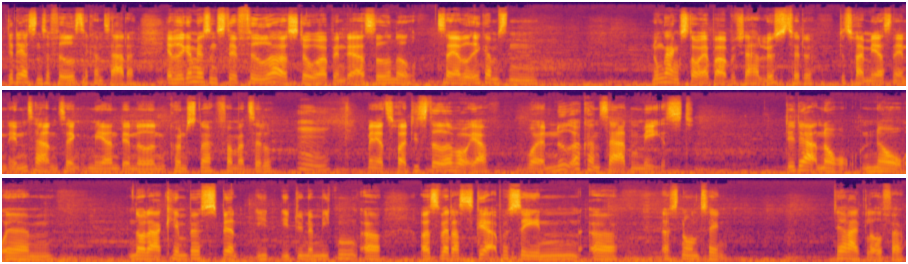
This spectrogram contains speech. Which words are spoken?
Det er det, jeg synes er fedest til koncerter. Jeg ved ikke, om jeg synes, det er federe at stå op, end det er at sidde ned. Så jeg ved ikke, om sådan... Nogle gange står jeg bare hvis jeg har lyst til det. Det tror jeg er mere sådan en intern ting, mere end det er noget, en kunstner får mig til. Mm. Men jeg tror, at de steder, hvor jeg, hvor jeg nyder koncerten mest, det er der, når, når, øhm, når der er kæmpe spænd i, i dynamikken, og også hvad der sker på scenen, og, og sådan nogle ting. Det er jeg ret glad for.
